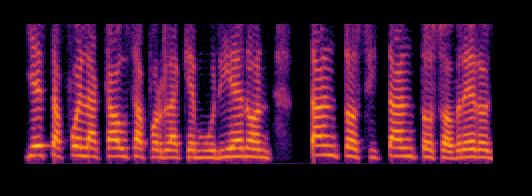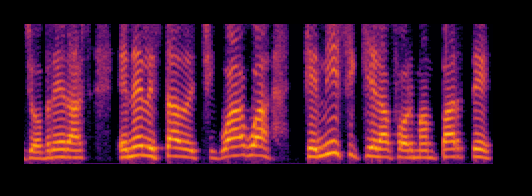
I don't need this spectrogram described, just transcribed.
y esta fue la causa por la que murieron tantos y tantos obreros y obreras en el estado de Chihuahua que ni siquiera forman parte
